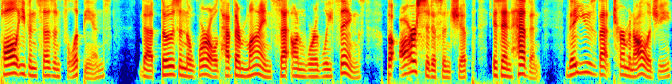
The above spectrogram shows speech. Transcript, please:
Paul even says in Philippians that those in the world have their minds set on worldly things, but our citizenship is in heaven. They use that terminology,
